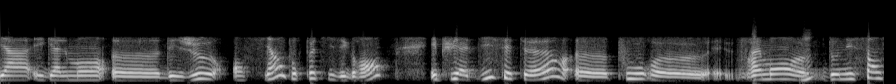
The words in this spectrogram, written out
y a également euh, des jeux anciens pour petits et grands. Et puis à 17h, euh, pour euh, vraiment euh, mmh. donner sens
